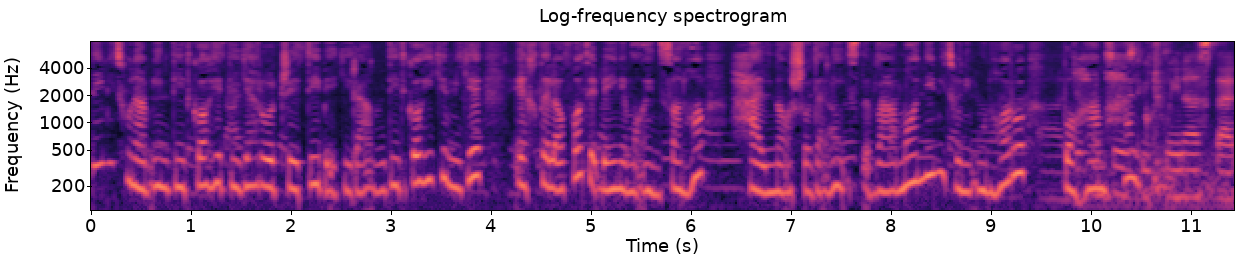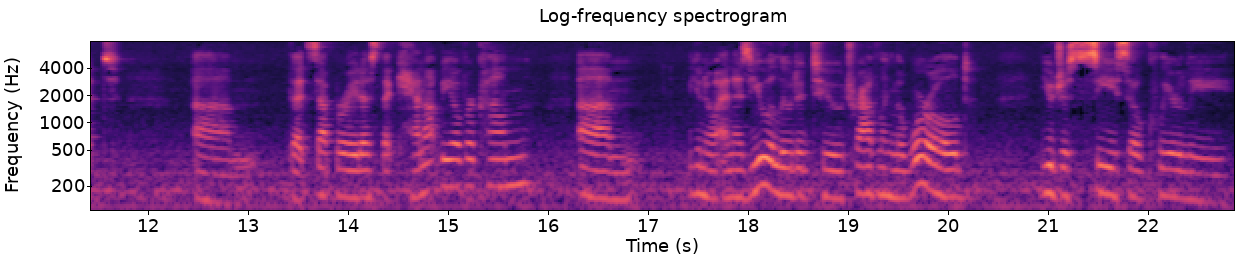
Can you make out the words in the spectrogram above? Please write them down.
نمی‌تونم این دیدگاه دیگر رو جدی بگیرم دیدگاهی که میگه اختلافات بین ما انسان ها حل ناشدنی است و ما نمی‌تونیم اونها رو با هم حل کنیم that separate us that cannot be overcome. Um, you know, and as you alluded to, traveling the world, you just see so clearly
